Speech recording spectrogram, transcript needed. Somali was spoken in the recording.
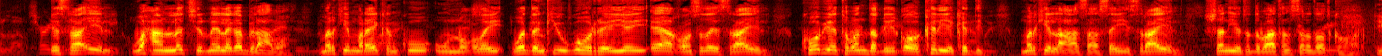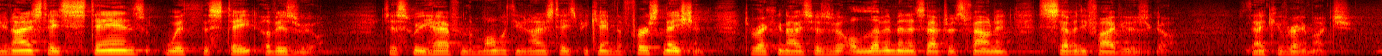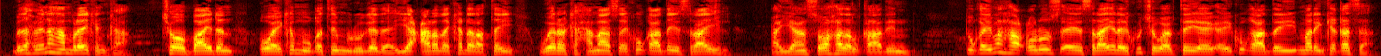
israa'iil waxaannu la jirnay laga bilaabo markii maraykanku uu noqday waddankii ugu horreeyey ee aqoonsada israa'iil koob iyo toban daqiiqo oo keliya kadib markii la aasaasay israa'iil shan iyo toddobaatan sannadood ka hor The United States stands with the state of Israel, just as we have from the moment the United States became the first nation to recognize Israel 11 minutes after its founding 75 years ago. Thank you very much. madaxweynaha maraykanka joe biden oo ay ka muuqatay murugada iyo cadhada ka dhalatay weerarka xamaas ay ku qaaday israa'iil ayaan soo hadal qaadin. Duqaymaha culus ee israa'iil ay ku jawaabtay ay ku qaaday marinka kasa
